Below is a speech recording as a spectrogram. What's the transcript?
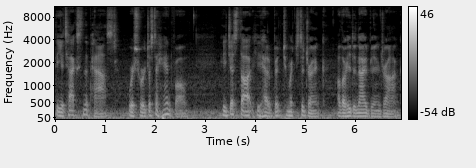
the attacks in the past, which were just a handful, he just thought he had a bit too much to drink, although he denied being drunk,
